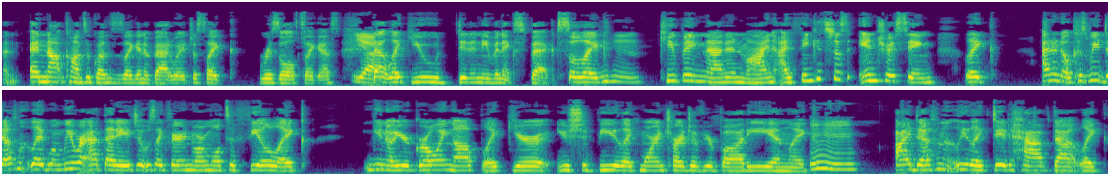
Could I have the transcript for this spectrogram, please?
and, and not consequences like in a bad way, just like results, I guess. yeah That like you didn't even expect. So like Mhm. keeping that in mind, I think it's just interesting. Like, I don't know, because we definitely, like, when we were at that age, it was like very normal to feel like, you know, you're growing up, like, you're, you should be like more in charge of your body. And like, Mhm. I definitely like did have that like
